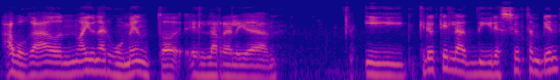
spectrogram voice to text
abogado, no hay un argumento en la realidad. Y creo que la digresión también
